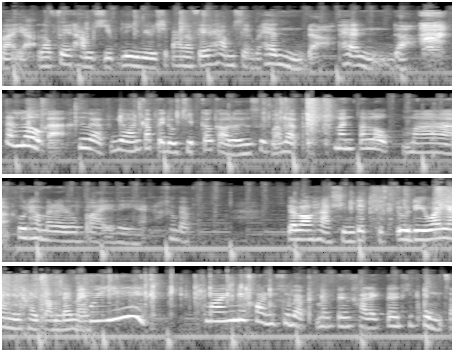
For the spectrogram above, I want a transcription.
หม่ๆอะเราเฟยทำคลิปรีวิวใช่ปะเราเฟยทำเสียงแบบแพนด้าแพนด้าตลกอะคือแบบย้อนกลับไปดูคลิปเก่าๆเลยรู้สึกว่าแบบมันตลกมากคือทำอะไรลงไปอะไรเงี้ยคือแบบ จะลองหาชิ้นเด็ดๆดูดีว่ายังมีใครจำได้ไหมอุ้ยไม้มีคอนคือแบบมันเป็นคาแรคเตอร์ที่ภูมิใจ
